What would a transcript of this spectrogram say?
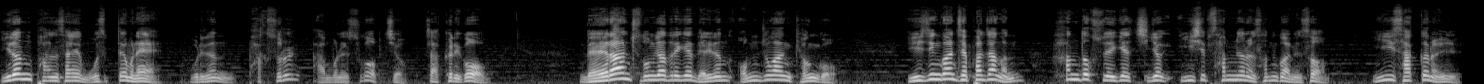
이런 판사의 모습 때문에 우리는 박수를 안 보낼 수가 없죠. 자, 그리고 내란 주동자들에게 내리는 엄중한 경고. 이진관 재판장은 한덕수에게 징역 23년을 선고하면서 이 사건을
